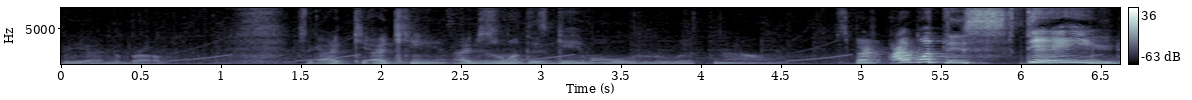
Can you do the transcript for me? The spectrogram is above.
the end, bro. Like I can't, I can't. I just want this game over with now. Especially, I want this stage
